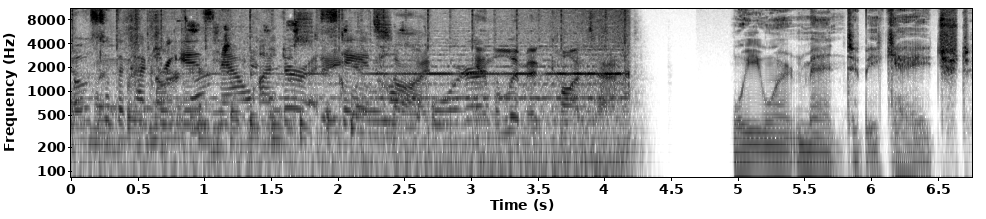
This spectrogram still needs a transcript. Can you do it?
Most of the country is now under a stay-at-home order. and limit contact. We weren't meant to be caged.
